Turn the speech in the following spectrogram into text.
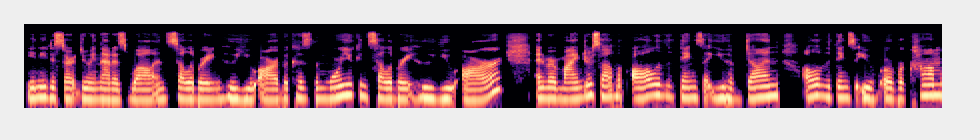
you need to start doing that as well and celebrating who you are because the more you can celebrate who you are and remind yourself of all of the things that you have done, all of the things that you've overcome,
